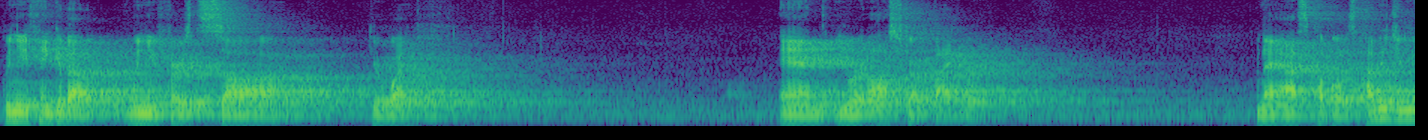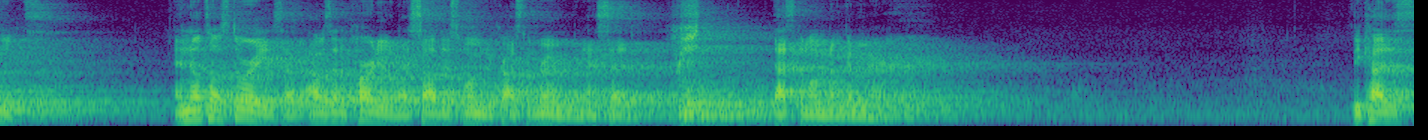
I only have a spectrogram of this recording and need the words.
When you think about when you first saw your wife and you were awestruck by her. And I ask couples, how did you meet? And they'll tell stories I was at a party and I saw this woman across the room and I said, that's the woman I'm going to marry. Because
